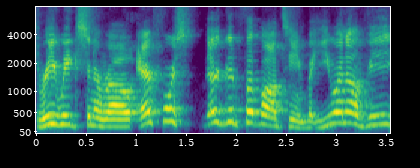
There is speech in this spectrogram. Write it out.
three weeks in a row. Air Force, they're a good football team, but UNLV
